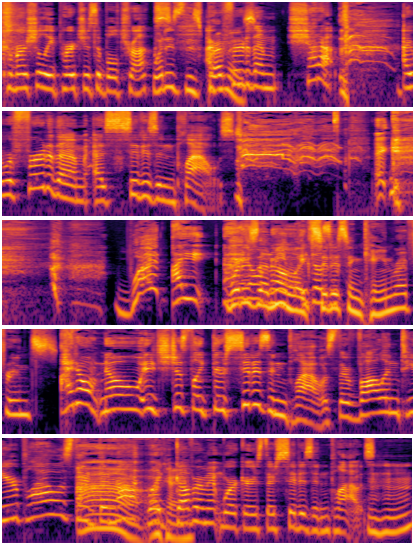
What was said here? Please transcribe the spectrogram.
commercially purchasable trucks. What is this I refer to them, shut up. I refer to them as citizen plows. What? I What I does that know. mean? Like Citizen Kane reference? I don't know. It's just like they're citizen plows. They're volunteer plows. They're, they're Ah, not like okay. government workers. They're citizen plows. Mm-hmm.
